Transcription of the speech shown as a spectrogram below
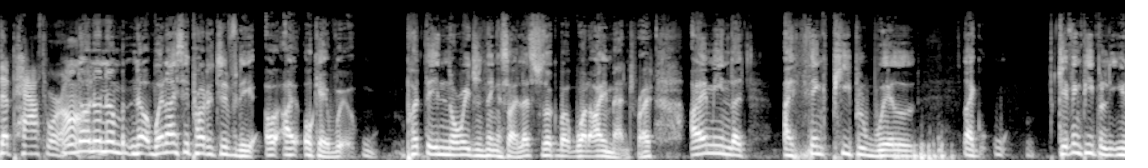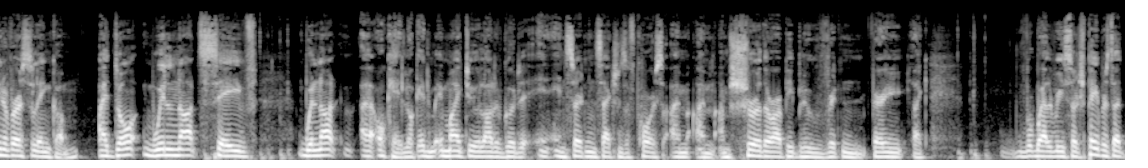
the path we're on. No, no, no, no. When I say productivity, oh, I, okay, put the Norwegian thing aside. Let's talk about what I meant, right? I mean that I think people will like giving people universal income. I don't will not save. Will not. Uh, okay, look, it, it might do a lot of good in, in certain sections. Of course, I'm, I'm. I'm sure there are people who've written very like well researched papers that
